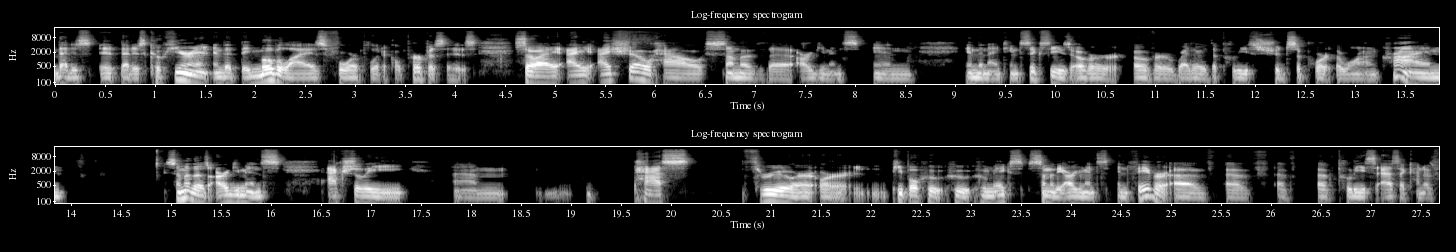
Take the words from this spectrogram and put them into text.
that is that is coherent and that they mobilize for political purposes. So I, I, I show how some of the arguments in in the 1960s over over whether the police should support the war on crime, some of those arguments actually um, pass through or, or people who, who who makes some of the arguments in favor of, of of of police as a kind of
